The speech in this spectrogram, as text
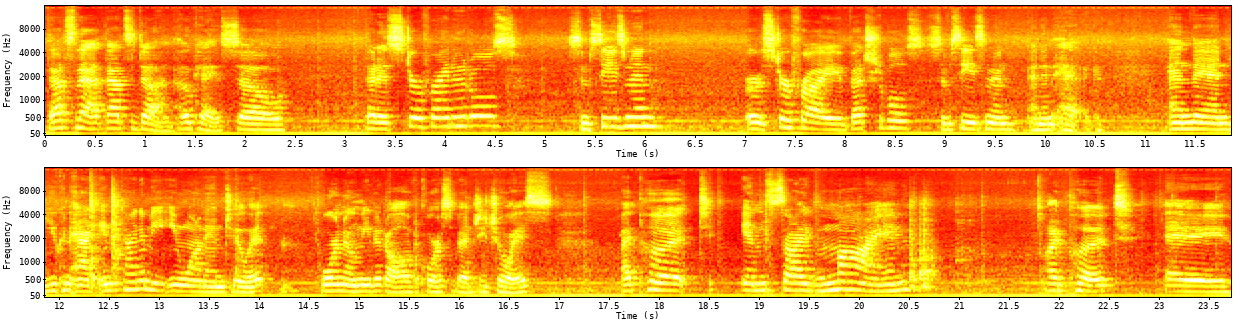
that's that, that's done. Okay, so that is stir fry noodles, some seasoning, or stir fry vegetables, some seasoning, and an egg. And then you can add any kind of meat you want into it, or no meat at all, of course, veggie choice. I put inside mine, I put a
